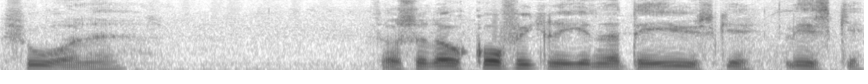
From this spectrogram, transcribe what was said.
Schoon, hè. Zoals ze ook koffie kregen in dat theehuisje, Lieske.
